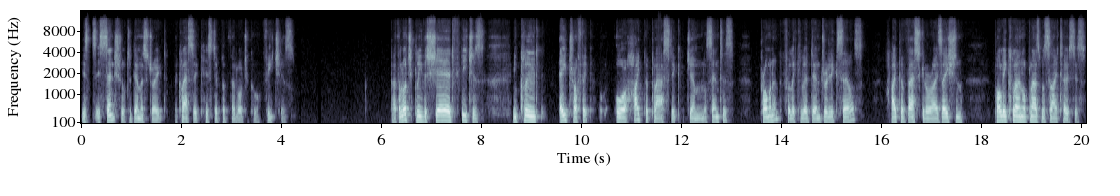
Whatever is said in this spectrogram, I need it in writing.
is essential to demonstrate the classic histopathological features. Pathologically, the shared features include atrophic or hyperplastic germinal centers, prominent follicular dendritic cells, hypervascularization, polyclonal plasmacytosis,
